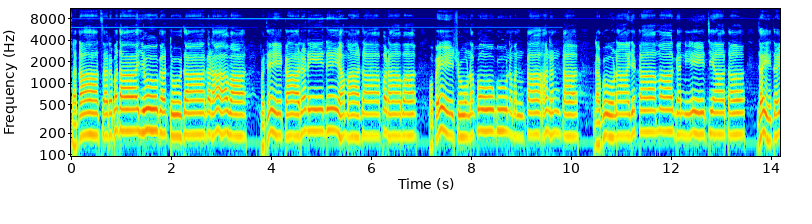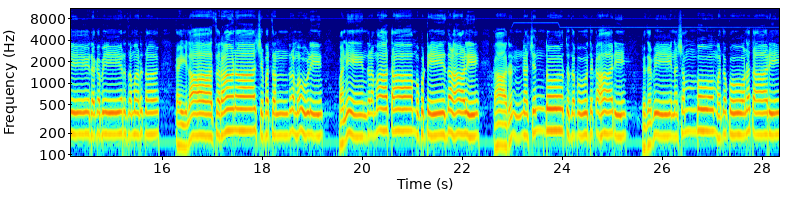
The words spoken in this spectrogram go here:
सदा सर्वदा योग तुझा गणावा तुझे कारणे देह माझा पडावा उपेशू नको गुणवंता अनंता रघुनायका मागण्याची जय जय रघुवीर समर्थ। कैलास राणा शिवचंद्र मौळी फणेंद्र माता मुकुटे जळाळी कारुण्य सिंधू तुझ तुझवीन शंभो मज कोण तारी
